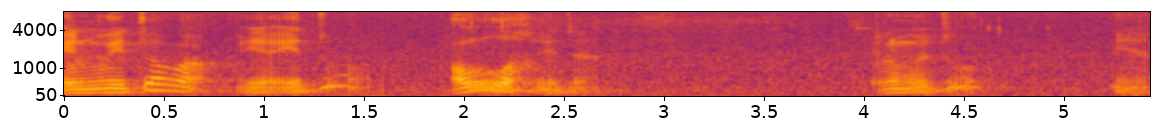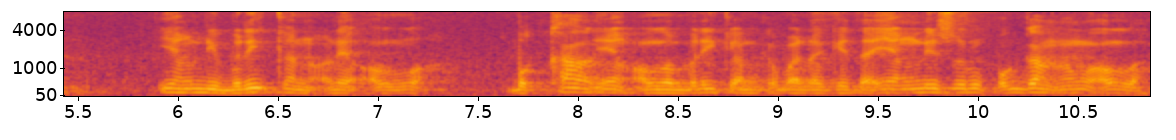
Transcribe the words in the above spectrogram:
Ilmu itu apa? Ya itu Allah kita. Ilmu itu ya yang diberikan oleh Allah, bekal yang Allah berikan kepada kita yang disuruh pegang sama Allah.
